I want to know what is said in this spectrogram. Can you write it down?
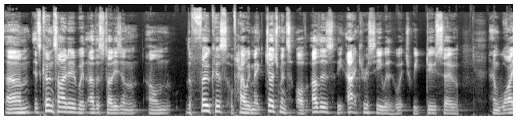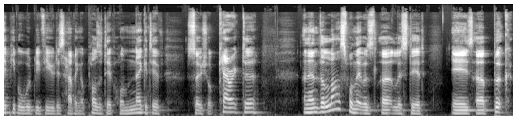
Um, it's coincided with other studies on, on the focus of how we make judgments of others, the accuracy with which we do so, and why people would be viewed as having a positive or negative social character. And then the last one that was uh, listed is a book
